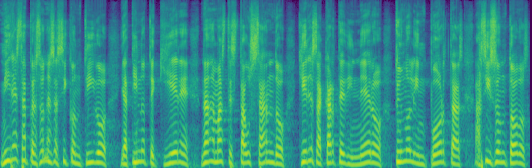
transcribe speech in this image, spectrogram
mira, esta persona es así contigo y a ti no te quiere, nada más te está usando, quiere sacarte dinero, tú no le importas, así son todos.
